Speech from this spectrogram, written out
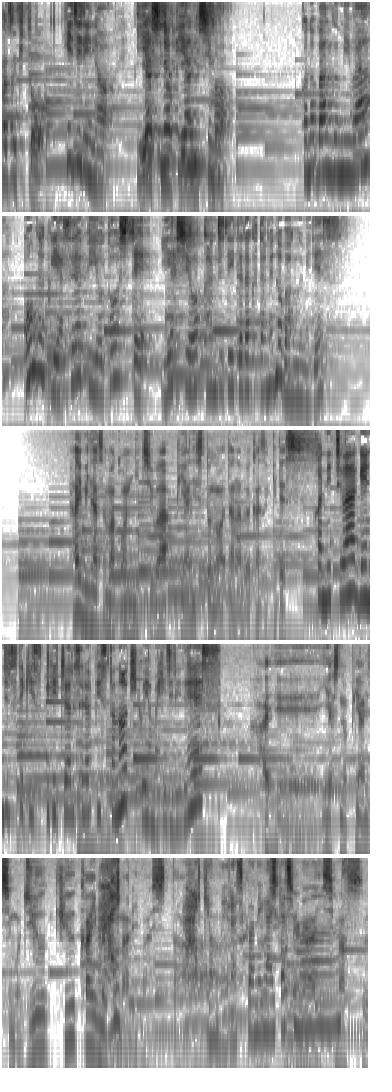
和樹と聖の癒しのピアニシモ。この番組は音楽やセラピーを通して癒しを感じていただくための番組です。はい皆様こんにちは。ピアニストの渡辺和樹です。こんにちは。現実的スピリチュアルセラピストの菊山聖です。はい、えー、癒しのピアニシモ19回目となりました、はい、はい、今日もよろしくお願いいたします。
